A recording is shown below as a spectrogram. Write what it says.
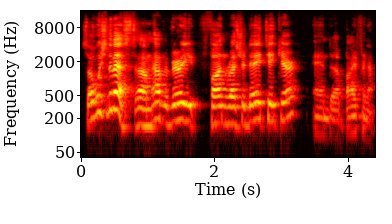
so I wish you the best. Um, have a very fun rest of your day. Take care and uh, bye for now.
